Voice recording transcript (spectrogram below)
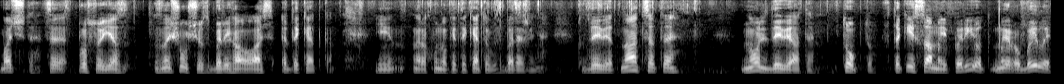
Бачите, це просто я знайшов, що зберігалась етикетка. І рахунок етикеток збереження. 19.09. Тобто, в такий самий період ми робили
